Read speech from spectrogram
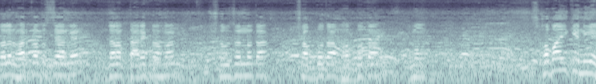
দলের ভারপ্রাপ্ত চেয়ারম্যান জনাব তারেক রহমান, সৌজন্যতা, সভ্যতা, ভব্যতা এবং সবাইকে নিয়ে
